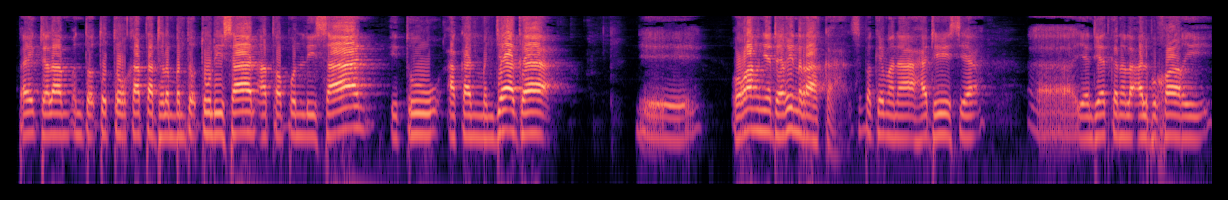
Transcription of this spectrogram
baik dalam bentuk tutur kata dalam bentuk tulisan ataupun lisan itu akan menjaga ya, orangnya dari neraka. Sebagaimana hadis ya uh, yang dihatkan oleh Al Bukhari,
